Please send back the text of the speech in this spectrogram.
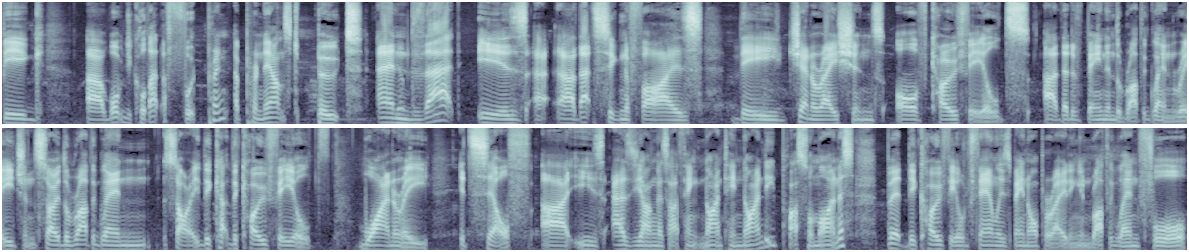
big. Uh, what would you call that? A footprint, a pronounced boot, and that is uh, uh, that signifies the generations of Cofields uh, that have been in the Rutherglen region. So the Rutherglen, sorry, the Co- the Cofield winery itself uh, is as young as I think 1990 plus or minus, but the Cofield family's been operating in Rutherglen for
